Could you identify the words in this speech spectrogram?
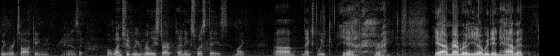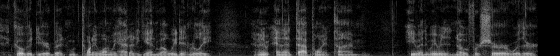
we were talking and I was like, "Well, when should we really start planning Swiss Days?" I'm like, um, "Next week." yeah, right. Yeah, I remember. You know, we didn't have it COVID year, but in 21 we had it again. Well, we didn't really, and, at that point in time, even we didn't know for sure whether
